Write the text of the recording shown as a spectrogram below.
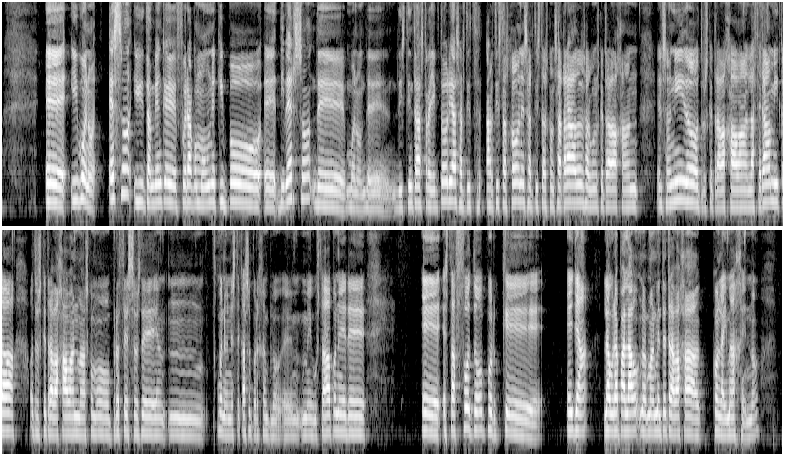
Eh, y bueno, eso y también que fuera como un equipo eh, diverso de, bueno, de distintas trayectorias, artistas, jóvenes, artistas consagrados, algunos que trabajan el sonido, otros que trabajaban la cerámica, otros que trabajaban más como procesos de, mm, bueno, en este caso, por ejemplo, eh, me gustaba poner eh, esta foto porque ella, Laura Palau, normalmente trabaja con la imagen, ¿no?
